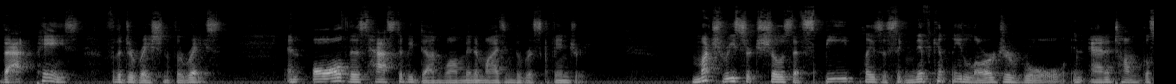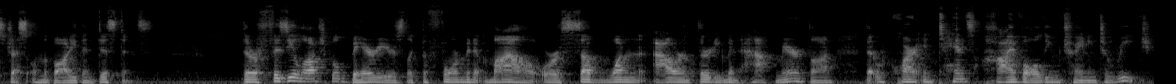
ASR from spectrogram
that pace for the duration of the race. And all this has to be done while minimizing the risk of injury. Much research shows that speed plays a significantly larger role in anatomical stress on the body than distance. There are physiological barriers like the 4 minute mile or a sub 1 hour and 30 minute half marathon that require intense high volume training to reach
